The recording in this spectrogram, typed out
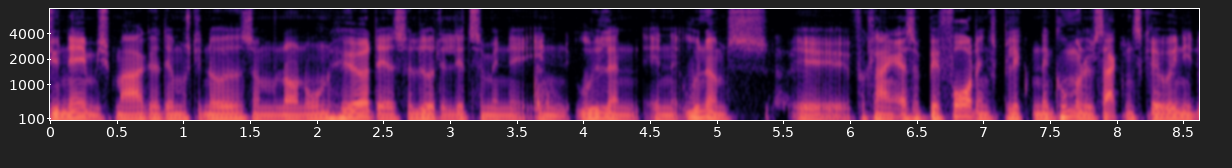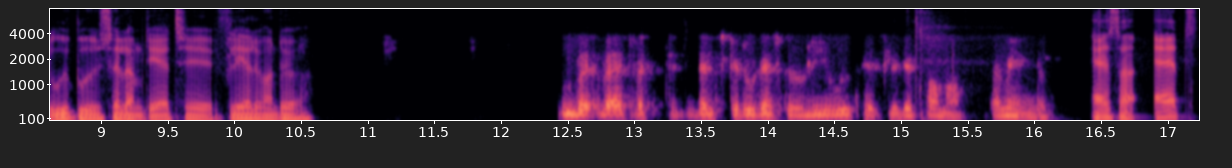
dynamisk marked, det er måske noget, som når nogen hører det, så lyder det lidt som en, en, udland, en udenomsforklaring. Øh, forklaring. altså befordringspligten, den kunne man vel sagtens skrive ind i et udbud, selvom det er til flere leverandører. Hvad, hvad, den, skal du, den skal du lige udpæsle lidt for mig. Hvad mener du? Altså, at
